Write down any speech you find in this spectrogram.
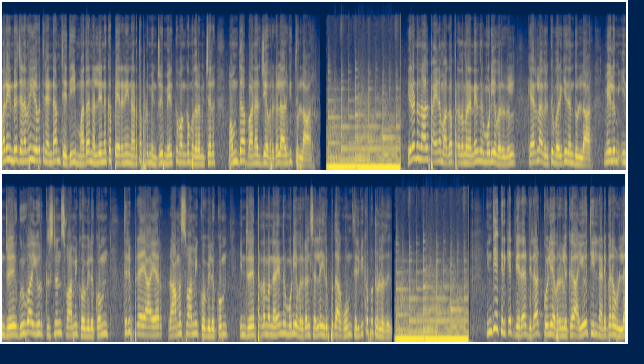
வருகின்ற ஜனவரி இருபத்தி ரெண்டாம் தேதி மத நல்லிணக்க பேரணி நடத்தப்படும் என்று மேற்கு வங்க முதலமைச்சர் மம்தா பானர்ஜி அவர்கள் அறிவித்துள்ளார். இரண்டு நாள் பயணமாக பிரதமர் நரேந்திர மோடி அவர்கள் கேரளாவிற்கு வருகை தந்துள்ளார். மேலும் இன்று குருவாயூர் கிருஷ்ணன் சுவாமி கோவிலுக்கும் திருப்பிரையாயர் ராமசுவாமி கோவிலுக்கும் இன்று பிரதமர் நரேந்திர மோடி அவர்கள் செல்ல இருப்பதாகவும் தெரிவிக்கப்பட்டுள்ளது. இந்திய கிரிக்கெட் வீரர் விராட் கோலி அவர்களுக்கு அயோத்தியில் நடைபெறவுள்ள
